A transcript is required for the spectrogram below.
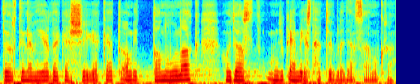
történelmi érdekességeket, amit tanulnak, hogy azt mondjuk emészthetőbb legyen számukra.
